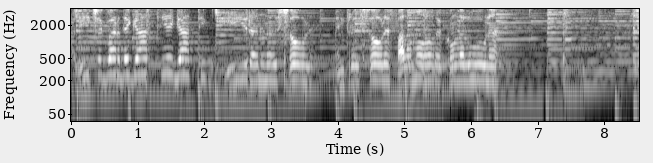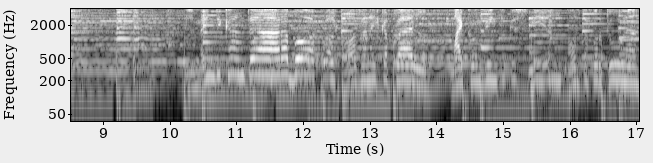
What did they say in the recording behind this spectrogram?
Alice guarda i gatti e i gatti girano nel sole, mentre il sole fa l'amore con la luna. Il mendicante arabo ha qualcosa nel cappello, ma è convinto che sia un portafortuna.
